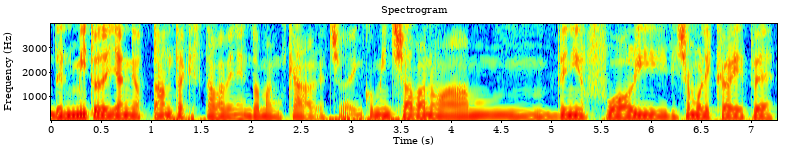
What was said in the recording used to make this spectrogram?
del mito degli anni Ottanta che stava venendo a mancare, cioè incominciavano a venire fuori diciamo le crepe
